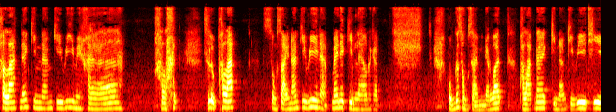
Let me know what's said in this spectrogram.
พลักได้กินน้ำกีวีไหมคะพลักสรุปพลักสงสัยน้ำกีวีเนี่ย ไม่ได้กินแล้วนะครับ ผมก็สงสัยเหมือนกันว่า พลักได้กินน้ำกีวีที่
